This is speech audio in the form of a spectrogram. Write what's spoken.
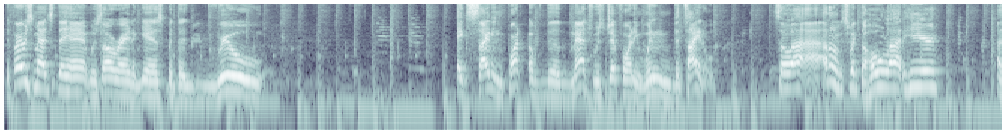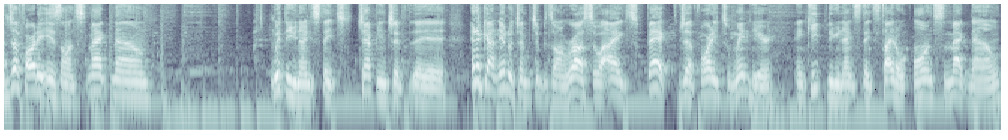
the first match they had was alright, I guess, but the real exciting part of the match was Jeff Hardy winning the title. So I, I don't expect a whole lot here. Uh, Jeff Hardy is on SmackDown with the United States Championship. The Intercontinental Championship is on Raw, so I expect Jeff Hardy to win here and keep the United States title on SmackDown.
